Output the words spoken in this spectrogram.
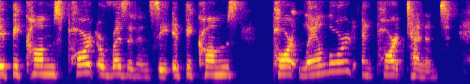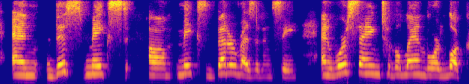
it becomes part of residency, it becomes part landlord and part tenant. And this makes um, makes better residency. And we're saying to the landlord, look,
